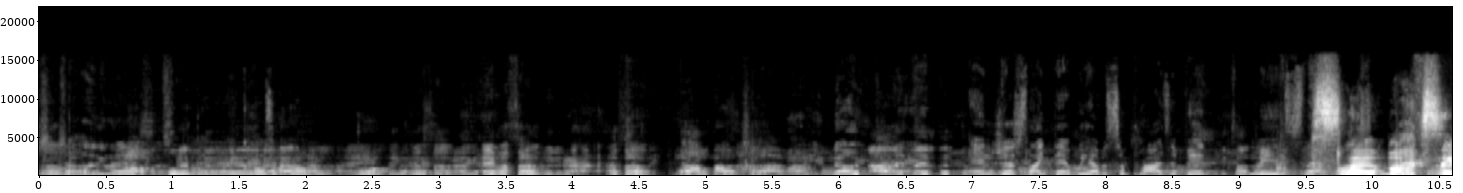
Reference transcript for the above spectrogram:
Shut your bro. ugly ass up. Oh, that might cause a problem. hey, oh, What's up, nigga? Hey, what's up with it? What's up? Nah, bro, chill out, bro. You know you can't. let- let's- let's- And just like that, we have a surprise event. Men's slap, Slap boxing.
